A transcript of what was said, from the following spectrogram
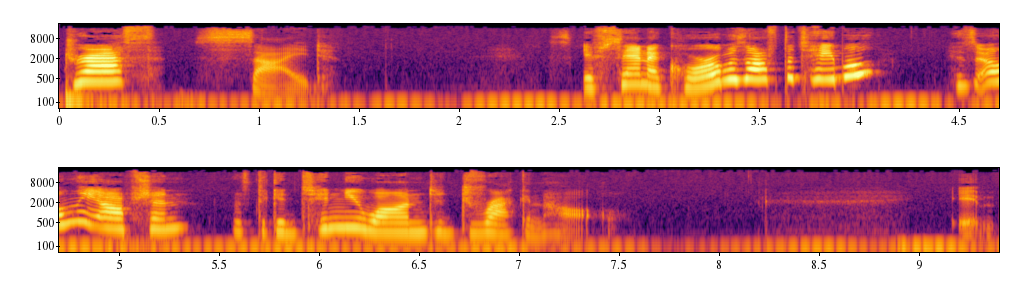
Drath sighed. If Santa Cora was off the table, his only option was to continue on to Drakkenhall. It,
